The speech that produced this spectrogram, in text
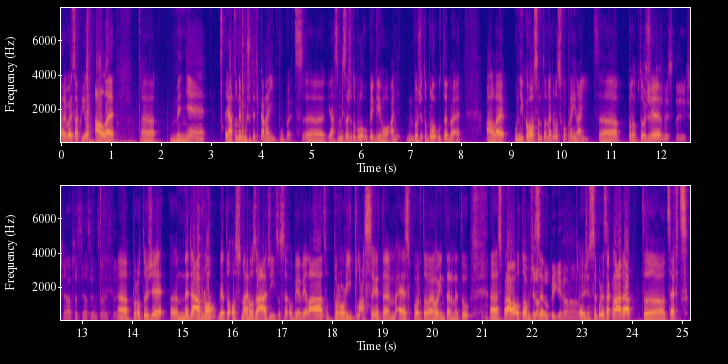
eh, nebo něco takového, ale eh, mě já to nemůžu teďka najít vůbec. Eh, já jsem myslel, že to bylo u Piggyho, nebo že to bylo u tebe, ale u nikoho jsem to nebyl schopný najít, protože... to myslíš, já přesně asi vím, co myslíš. Protože nedávno, je to 8. září, co se objevila, co prolítla světem e-sportového internetu, zpráva o tom, že se, Piggyho, no. že se bude zakládat CEFC,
